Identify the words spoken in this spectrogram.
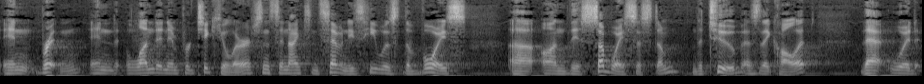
in Britain, in London in particular, since the 1970s, he was the voice uh, on the subway system, the tube, as they call it, that would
